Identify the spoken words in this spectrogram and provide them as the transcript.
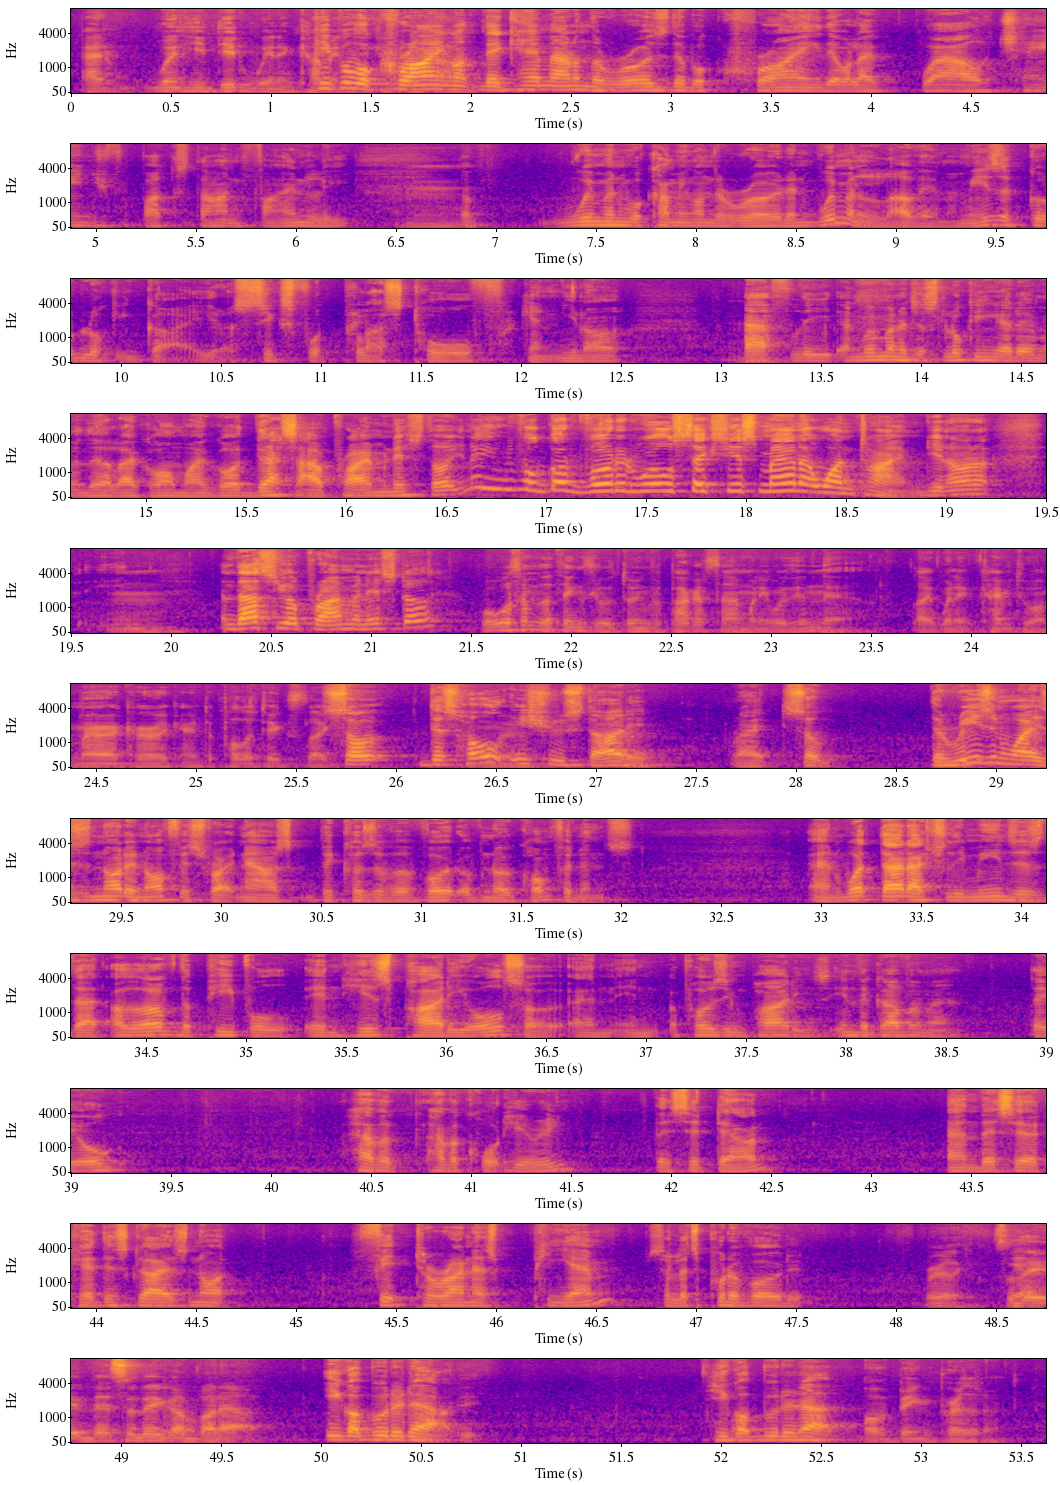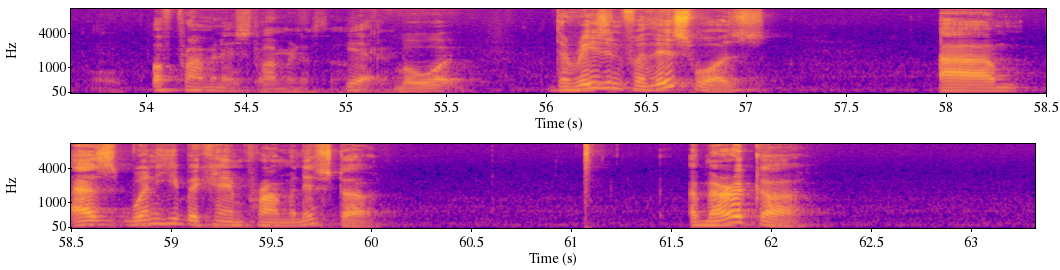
And when he did win and come People in, were he crying. become- On, they came out on the roads. They were crying. They were like, "Wow, change for Pakistan finally." Mm. Uh, women were coming on the road, and women love him. I mean, he's a good-looking guy. You know, six foot plus, tall, freaking, you know, athlete. And women are just looking at him, and they're like, "Oh my God, that's our prime minister." You know, he got voted world's sexiest man at one time. You know, Mm. and that's your prime minister. What were some of the things he was doing for Pakistan when he was in there? Like when it came to America, it came to politics. Like so this whole issue started, right? So the reason why he's not in office right now is because of a vote of no confidence. And what that actually means is that a lot of the people in his party also and in opposing parties in the government, they all have a have a court hearing. They sit down and they say, okay, this guy is not fit to run as PM, so let's put a vote in. really So Yeah. they, they so they got bought out. He got booted out. He got booted out of being president or of prime minister. prime minister. Yeah. okay. But what? the reason for this was um, as when he became prime minister america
